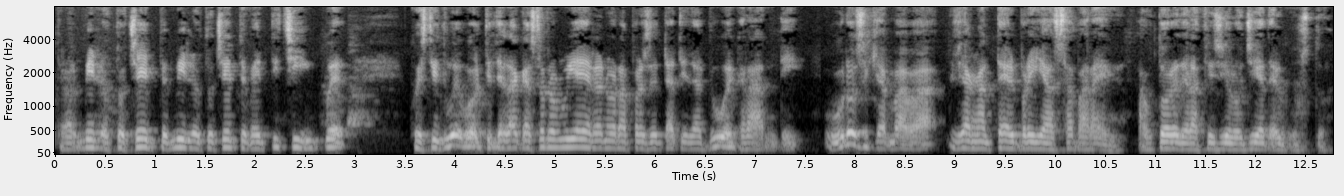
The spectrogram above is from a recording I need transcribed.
tra il 1800 e il 1825, questi due volti della gastronomia erano rappresentati da due grandi. Uno si chiamava Jean-Antel Briand-Savarin, autore della fisiologia del gusto,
